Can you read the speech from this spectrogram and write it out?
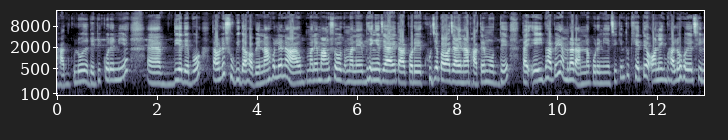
ভাতগুলো রেডি করে নিয়ে দিয়ে দেব। তাহলে সুবিধা হবে। না হলে না মানে মাংস মানে ভেঙে যায়, তারপরে খুঁজে পাওয়া যায় না ভাতের মধ্যে। তাই এইভাবেই আমরা রান্না করে নিয়েছি। কিন্তু খেতে অনেক ভালো হয়েছিল।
